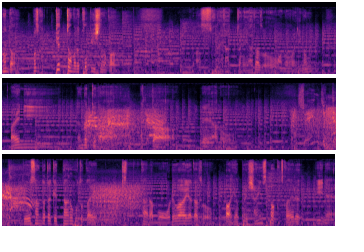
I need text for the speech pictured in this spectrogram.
なんだ？まさかゲッターまでコピーしたのか。あ、それだったら嫌だぞ。あの、今、前に、なんだっけな、あった、ね、あの、量産型ゲッターロボとかへ来たらもう俺は嫌だぞ。あ、やっぱりシャインスパーク使える。いいね。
